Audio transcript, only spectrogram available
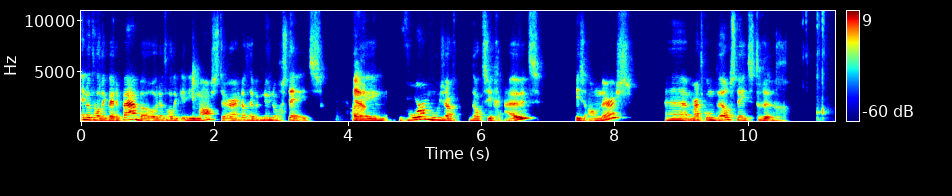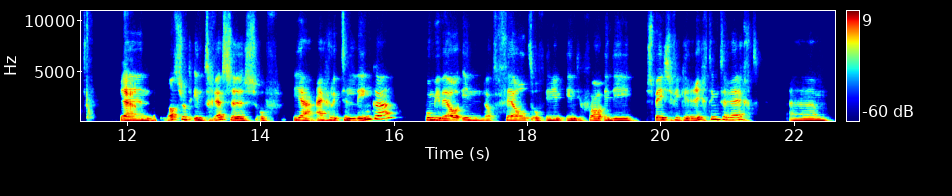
en dat had ik bij de PABO, dat had ik in die master, dat heb ik nu nog steeds. Ja. Alleen de vorm, hoe zag dat zich uit, is anders. Uh, maar het komt wel steeds terug. Ja. En dat soort interesses, of ja, eigenlijk te linken, kom je wel in dat veld of in, in, ieder geval in die specifieke richting terecht, um,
